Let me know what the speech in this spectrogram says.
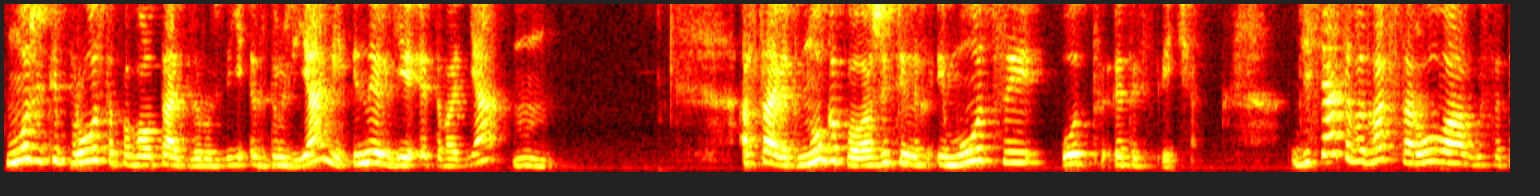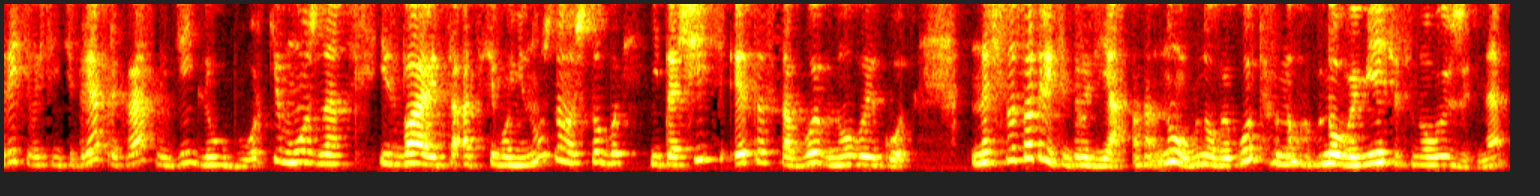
Можете просто поболтать с друзьями. Энергии этого дня оставит много положительных эмоций от этой встречи 10 22 августа 3 сентября прекрасный день для уборки можно избавиться от всего ненужного чтобы не тащить это с собой в новый год значит вот смотрите друзья ну в новый год в новый месяц в новую жизнь да?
